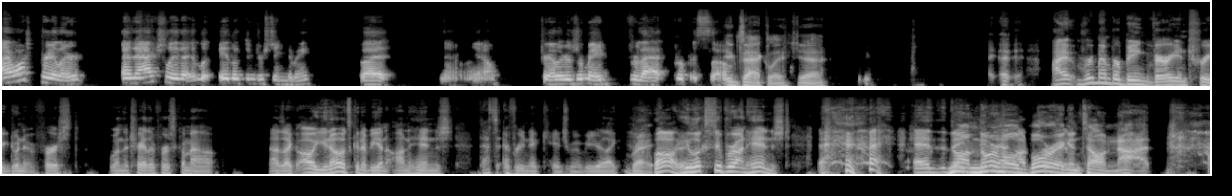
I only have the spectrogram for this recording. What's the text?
I watched trailer, and actually, that it, loo- it looked interesting to me. But you know, you know, trailers are made for that purpose. So exactly yeah I- I remember being very intrigued when it first when the trailer first come out. I was like, "Oh, you know, it's going to be an unhinged." That's every Nick Cage movie. You're like, right "Oh, right. he looks super unhinged." and no i'm normal and boring purpose. until i'm not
